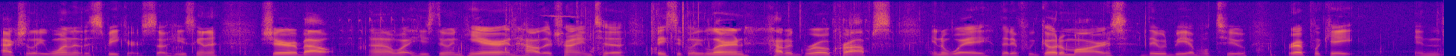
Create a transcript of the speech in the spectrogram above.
actually one of the speakers. So he's going to share about uh, what he's doing here and how they're trying to basically learn how to grow crops in a way that if we go to Mars, they would be able to replicate in,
